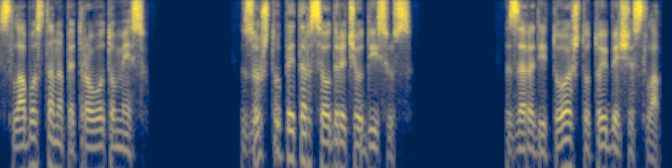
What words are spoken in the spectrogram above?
Слабоста на Петровото месо Зошто Петар се одрече од Исус? Заради тоа што тој беше слаб.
